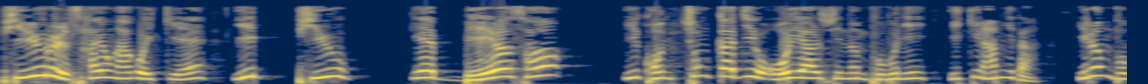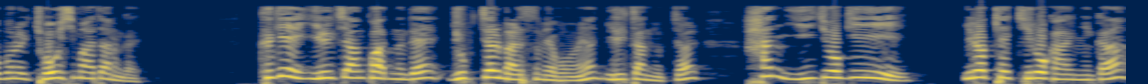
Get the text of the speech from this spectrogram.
비유를 사용하고 있기에 이 비유에 매여서 이 곤충까지 오해할 수 있는 부분이 있긴 합니다. 이런 부분을 조심하자는 거예요. 그게 읽지 않고 왔는데 6절 말씀해 보면 1장 6절 한 이족이 이렇게 기록하니까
